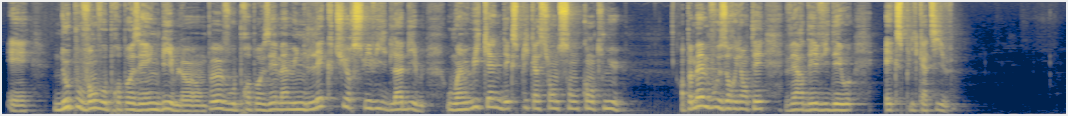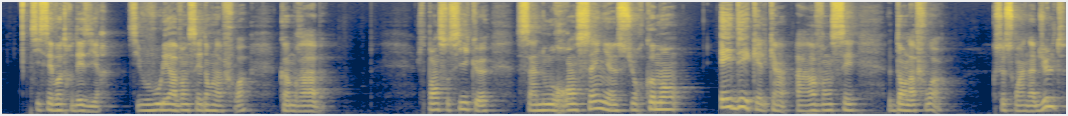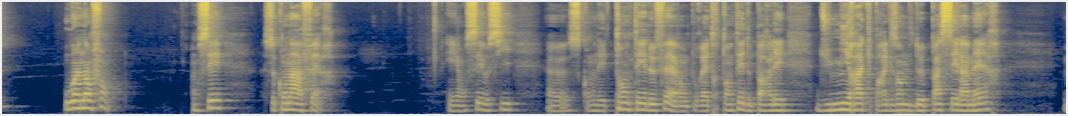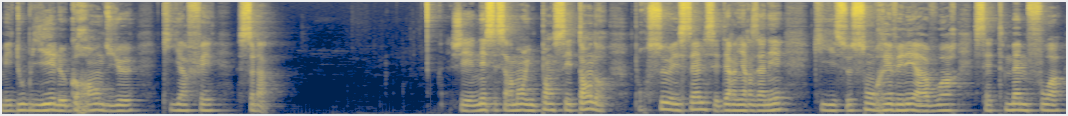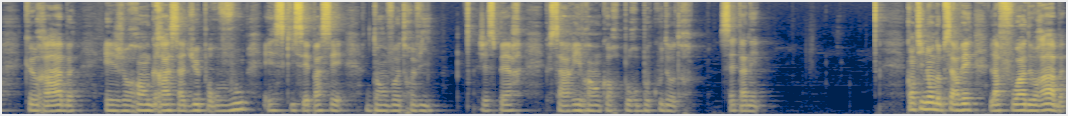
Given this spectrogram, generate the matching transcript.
Et nous pouvons vous proposer une Bible, on peut vous proposer même une lecture suivie de la Bible ou un week-end d'explication de son contenu. On peut même vous orienter vers des vidéos explicatives si c'est votre désir, si vous voulez avancer dans la foi comme Rahab. Je pense aussi que ça nous renseigne sur comment aider quelqu'un à avancer dans la foi, que ce soit un adulte ou un enfant. On sait ce qu'on a à faire. Et on sait aussi euh, ce qu'on est tenté de faire. On pourrait être tenté de parler du miracle, par exemple, de passer la mer, mais d'oublier le grand Dieu qui a fait cela j'ai nécessairement une pensée tendre pour ceux et celles ces dernières années qui se sont révélés à avoir cette même foi que Rahab et je rends grâce à Dieu pour vous et ce qui s'est passé dans votre vie. J'espère que ça arrivera encore pour beaucoup d'autres cette année. Continuons d'observer la foi de Rahab.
